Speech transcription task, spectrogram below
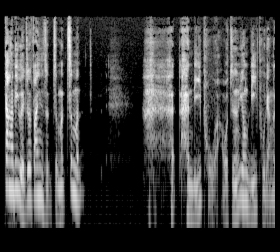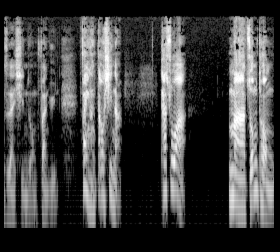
当了立委之后，发现怎怎么这么很很离谱啊！我只能用离谱两个字来形容范云。范云很高兴啊，他说啊，马总统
